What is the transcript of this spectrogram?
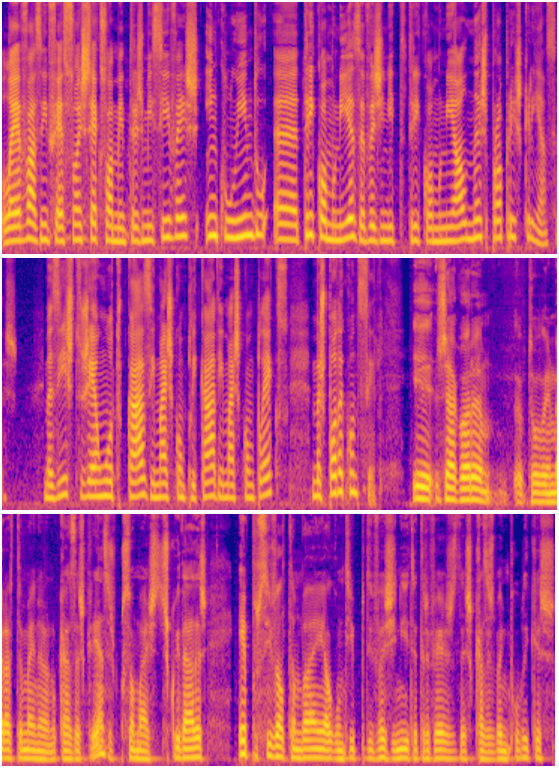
leva às infecções sexualmente transmissíveis, incluindo a tricomonias, a vaginite tricomonial, nas próprias crianças. Mas isto já é um outro caso e mais complicado e mais complexo, mas pode acontecer. E já agora, estou a lembrar também no, no caso das crianças, porque são mais descuidadas, é possível também algum tipo de vaginite através das casas de banho públicas?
